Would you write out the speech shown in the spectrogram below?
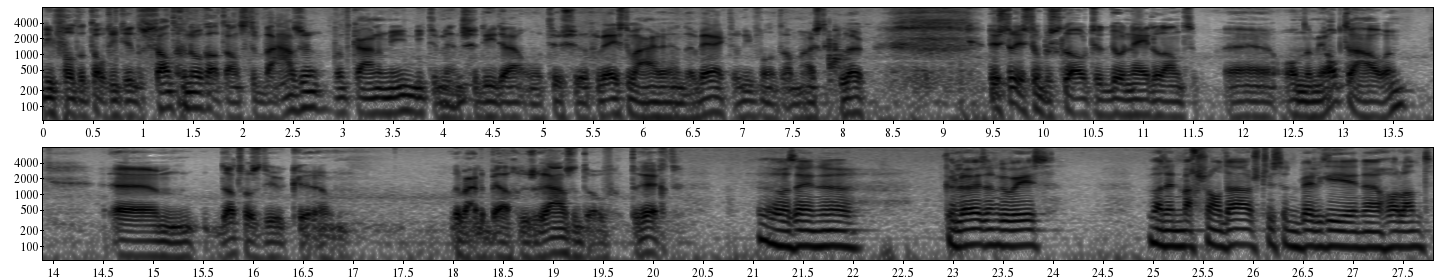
die vond het toch niet interessant genoeg. Althans de bazen van het KNMI. Niet de mensen die daar ondertussen geweest waren en daar werkten. Die vonden het allemaal hartstikke leuk. Dus er is toen besloten door Nederland uh, om ermee op te houden. Uh, dat was natuurlijk... Uh, daar waren de Belgen dus razend over, terecht. Er zijn uh, geluiden geweest van een marchandage tussen België en Holland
